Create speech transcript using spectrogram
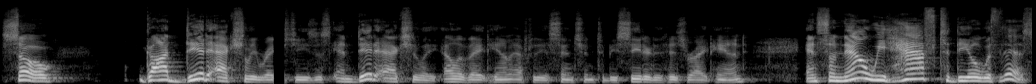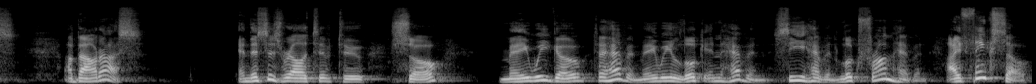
So, God did actually raise Jesus and did actually elevate him after the ascension to be seated at his right hand. And so now we have to deal with this about us. And this is relative to so May we go to heaven. May we look in heaven, see heaven, look from heaven. I think so,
